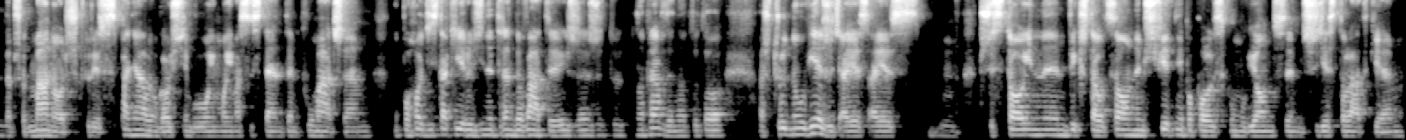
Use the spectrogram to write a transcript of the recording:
na przykład Manocz, który jest wspaniałym gościem, był moim, asystentem, tłumaczem, no pochodzi z takiej rodziny trendowatych, że, że to naprawdę no to, to aż trudno uwierzyć, a jest, a jest mm, przystojnym, wykształconym, świetnie po polsku mówiącym, trzydziestolatkiem.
